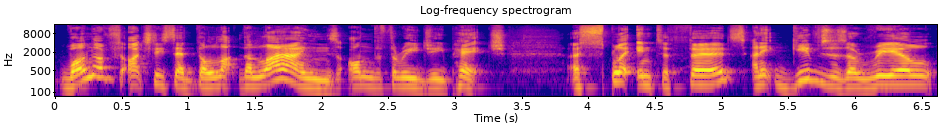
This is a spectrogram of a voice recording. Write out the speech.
One, I've actually said the, the lines on the 3G pitch are split into thirds, and it gives us a real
